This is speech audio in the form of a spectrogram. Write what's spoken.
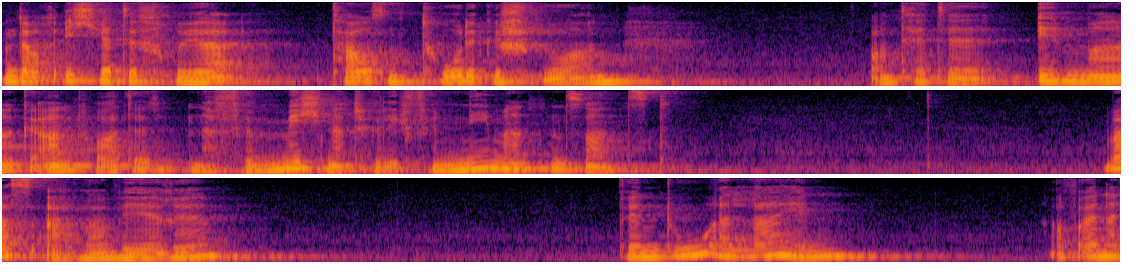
Und auch ich hätte früher tausend Tode geschworen und hätte immer geantwortet, na für mich natürlich, für niemanden sonst. Was aber wäre, wenn du allein auf einer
